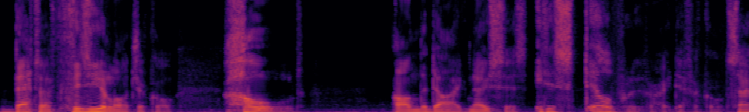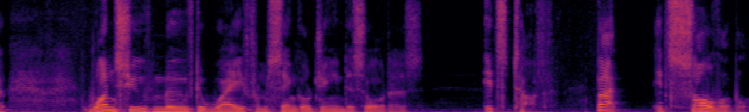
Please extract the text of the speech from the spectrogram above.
better physiological hold on the diagnosis, it is still proved very difficult. So once you've moved away from single gene disorders, it's tough. But it's solvable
